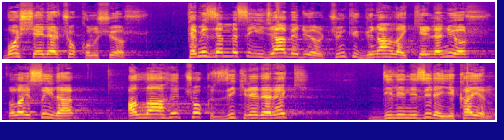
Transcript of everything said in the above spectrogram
boş şeyler çok konuşuyor. Temizlenmesi icap ediyor çünkü günahla kirleniyor. Dolayısıyla Allah'ı çok zikrederek dilinizi de yıkayın.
